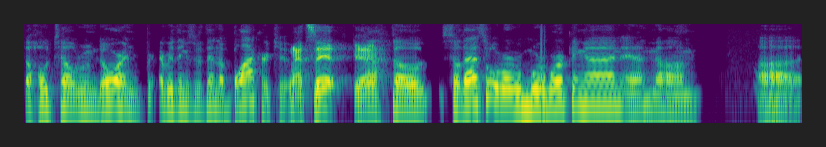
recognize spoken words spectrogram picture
the hotel room door and everything's within a block or two that's it yeah so so that's what we're, we're working on and um uh,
